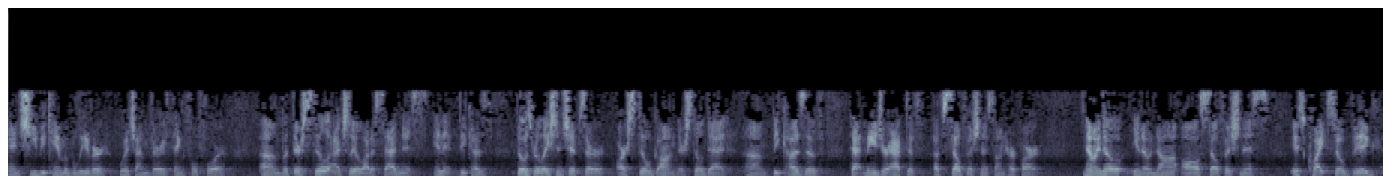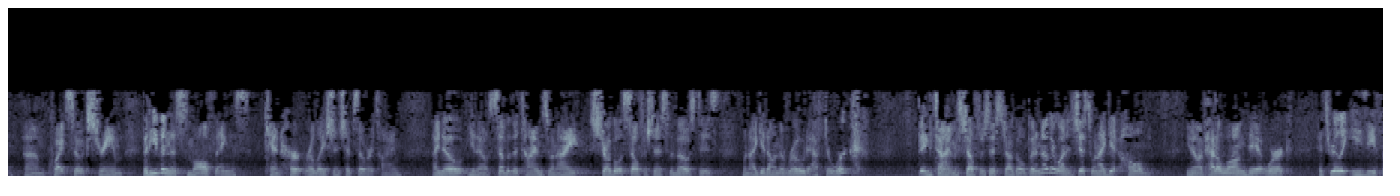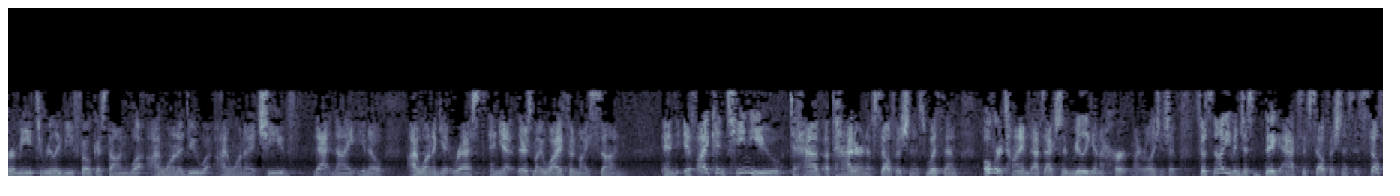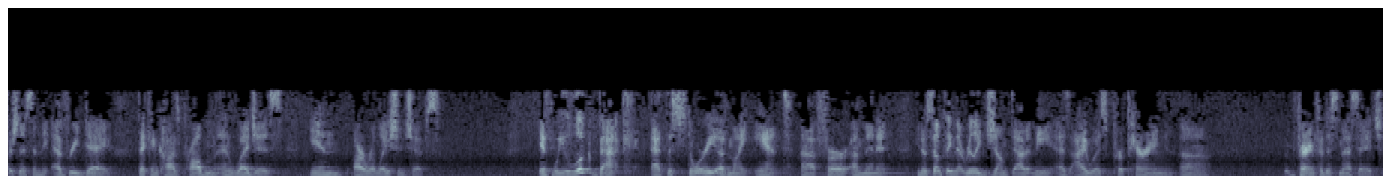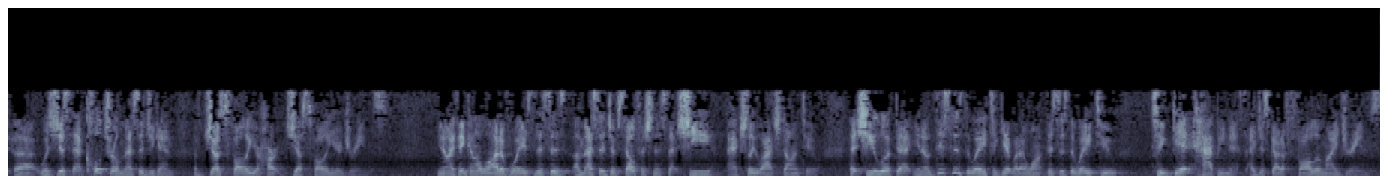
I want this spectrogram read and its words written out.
and she became a believer, which I'm very thankful for. Um, but there's still actually a lot of sadness in it because those relationships are, are still gone. They're still dead um, because of that major act of, of selfishness on her part. Now, I know, you know, not all selfishness is quite so big, um, quite so extreme, but even the small things can hurt relationships over time. I know, you know, some of the times when I struggle with selfishness the most is when I get on the road after work. Big time selfishness struggle. But another one is just when I get home. You know, I've had a long day at work. It's really easy for me to really be focused on what I want to do, what I want to achieve that night. You know, I want to get rest. And yet there's my wife and my son. And if I continue to have a pattern of selfishness with them, over time, that's actually really going to hurt my relationship. So it's not even just big acts of selfishness, it's selfishness in the everyday that can cause problem and wedges in our relationships. If we look back at the story of my aunt uh, for a minute, you know, something that really jumped out at me as I was preparing uh, preparing for this message uh, was just that cultural message again of just follow your heart, just follow your dreams. You know, I think in a lot of ways this is a message of selfishness that she actually latched onto. That she looked at, you know, this is the way to get what I want. This is the way to to get happiness. I just got to follow my dreams.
